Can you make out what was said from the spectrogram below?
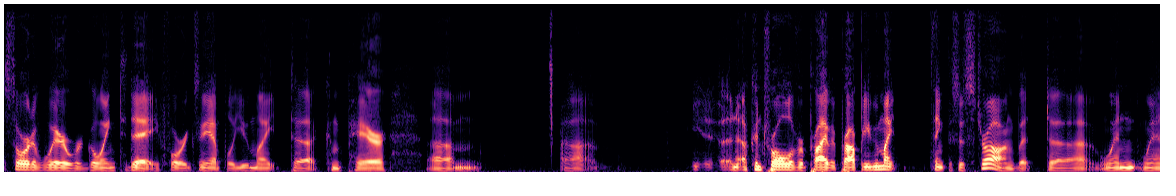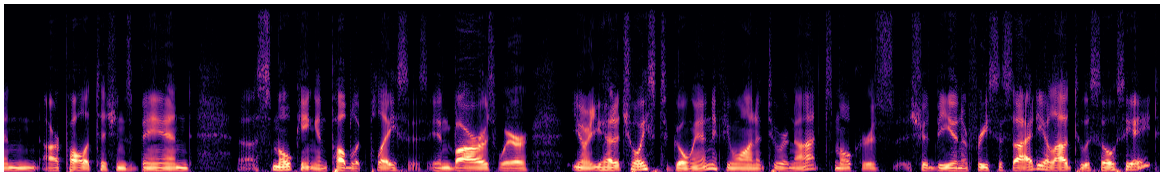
sort of where we're going today. For example, you might uh, compare um, uh, a control over private property. You might think this is strong, but uh, when when our politicians banned uh, smoking in public places, in bars where you know you had a choice to go in if you wanted to or not. Smokers should be in a free society, allowed to associate,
